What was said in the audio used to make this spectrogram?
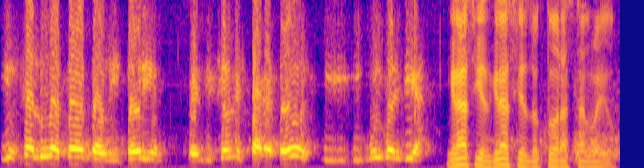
y un saludo a todo tu auditorio. Bendiciones para todos y, y muy buen día. Gracias, gracias doctor, hasta luego.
